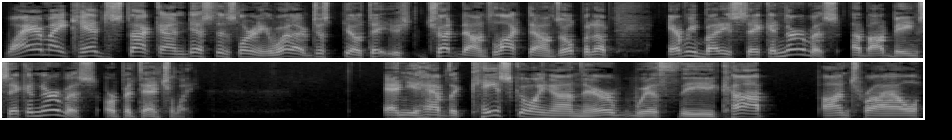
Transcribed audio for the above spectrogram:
Why are my kids stuck on distance learning? Whatever, just you know, take, shutdowns, lockdowns, open up. Everybody's sick and nervous about being sick and nervous, or potentially. And you have the case going on there with the cop on trial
